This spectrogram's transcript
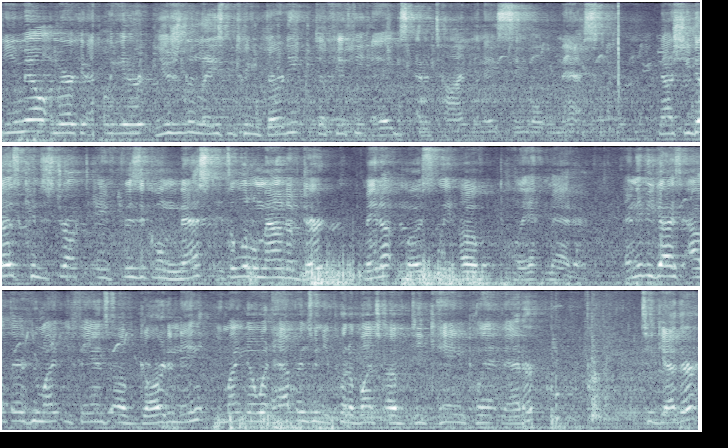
female American alligator usually lays between 30 to 50 eggs at a time in a single nest. Now she does construct a physical nest. It's a little mound of dirt made up mostly of plant matter. Any of you guys out there who might be fans of gardening, you might know what happens when you put a bunch of decaying plant matter together.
